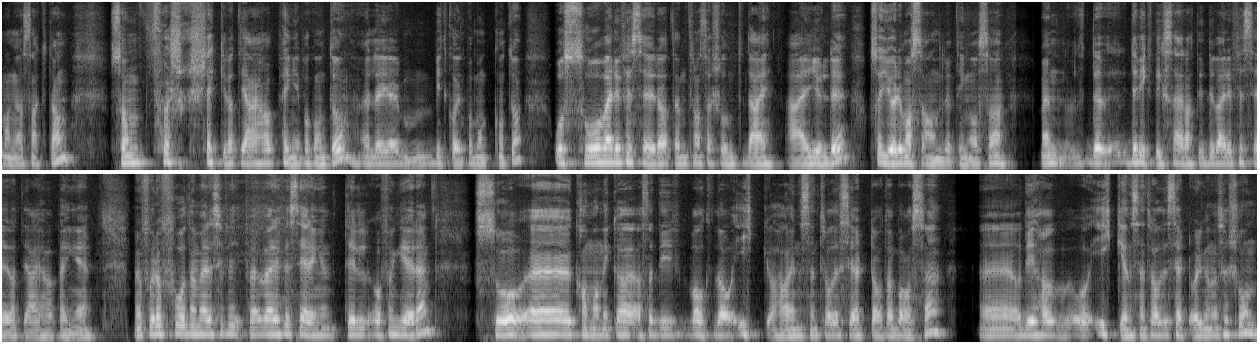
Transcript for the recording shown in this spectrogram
mange har snakket om, som først sjekker at jeg har penger på konto, eller bitcoin på konto, og så verifiserer at den transaksjonen til deg er gyldig. Og så gjør de masse andre ting også. Men det, det, viktigste er at de verifiserer at jeg har penger. Men for å få den verifiseringen til å fungere, så eh, kan man ikke altså De valgte da å ikke ha en sentralisert database. Eh, og, de har, og ikke en sentralisert organisasjon.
